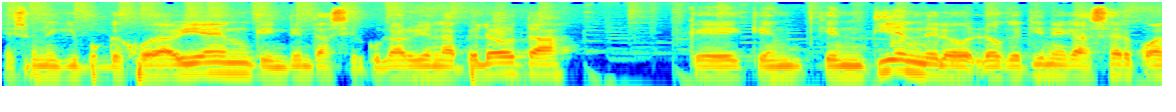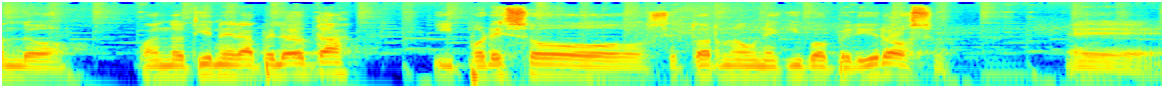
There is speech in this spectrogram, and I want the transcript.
Es un equipo que juega bien, que intenta circular bien la pelota, que, entiende lo, que tiene que hacer cuando, cuando tiene la pelota y por eso se torna un equipo peligroso. Eh,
